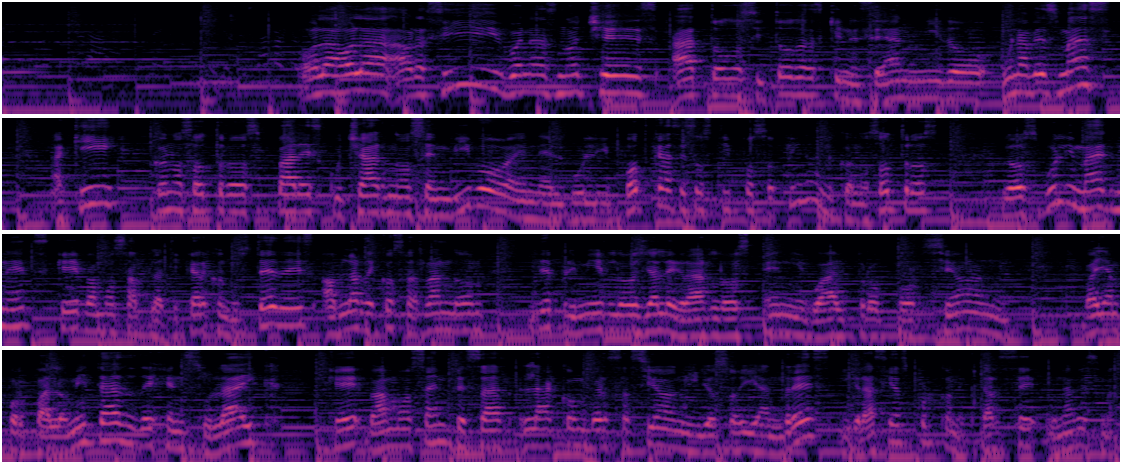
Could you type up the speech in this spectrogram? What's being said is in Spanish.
Hola, hola, ahora sí, buenas noches a todos y todas quienes se han unido una vez más aquí con nosotros para escucharnos en vivo en el Bully Podcast. Esos tipos opinan con nosotros, los Bully Magnets, que vamos a platicar con ustedes, hablar de cosas random y deprimirlos y alegrarlos en igual proporción. Vayan por palomitas, dejen su like que vamos a empezar la conversación. Yo soy Andrés y gracias por conectarse una vez más.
